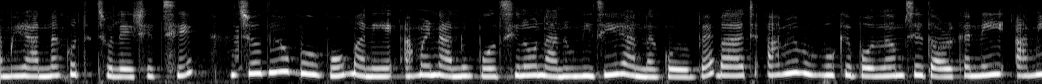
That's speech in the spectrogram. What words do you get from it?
আমি রান্না করতে চলে এসেছি। যদিও বুবু মানে আমার নানু বলছিল নানু নিজেই রান্না করবে বাট আমি বুবুকে বললাম যে দরকার নেই আমি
